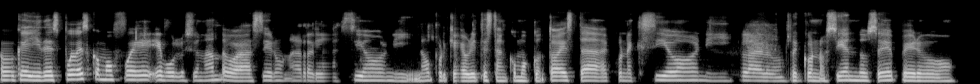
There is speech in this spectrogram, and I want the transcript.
Ok, y después, ¿cómo fue evolucionando a hacer una relación? Y no, porque ahorita están como con toda esta conexión y claro. reconociéndose, pero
